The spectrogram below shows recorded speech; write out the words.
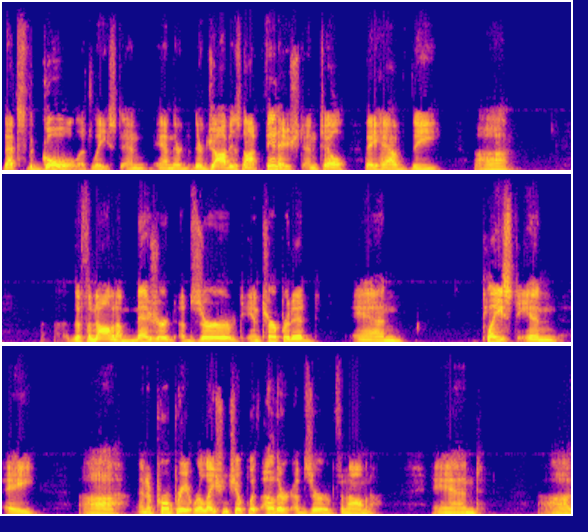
That's the goal, at least, and and their their job is not finished until they have the uh, the phenomena measured, observed, interpreted, and placed in a uh, an appropriate relationship with other observed phenomena. And uh,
